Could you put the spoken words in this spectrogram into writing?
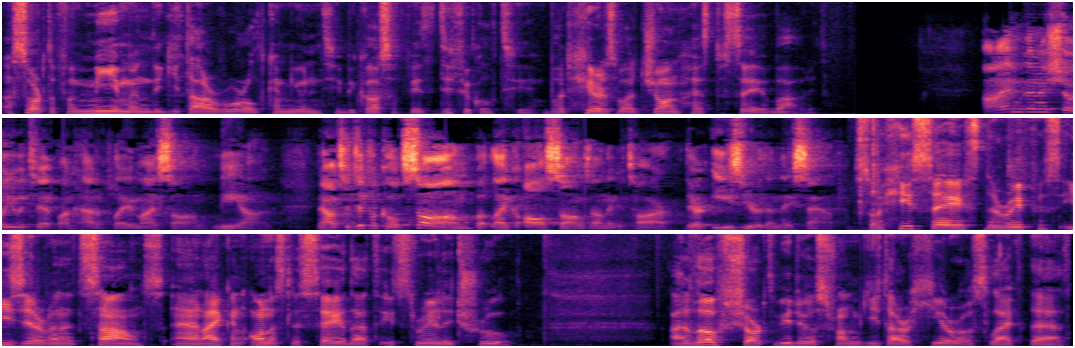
a sort of a meme in the guitar world community because of its difficulty. But here's what John has to say about it. I'm going to show you a tip on how to play my song, Neon. Now, it's a difficult song, but like all songs on the guitar, they're easier than they sound. So he says the riff is easier than it sounds, and I can honestly say that it's really true. I love short videos from guitar heroes like that.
